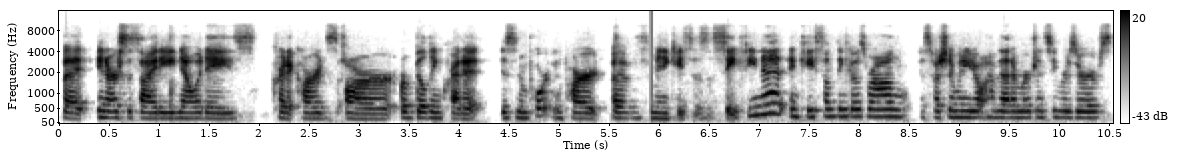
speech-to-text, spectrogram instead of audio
But in our society nowadays, credit cards are or building credit is an important part of many cases a safety net in case something goes wrong especially when you don't have that emergency reserves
